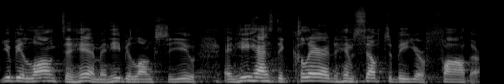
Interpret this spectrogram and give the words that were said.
you belong to Him and He belongs to you. And He has declared Himself to be your Father.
